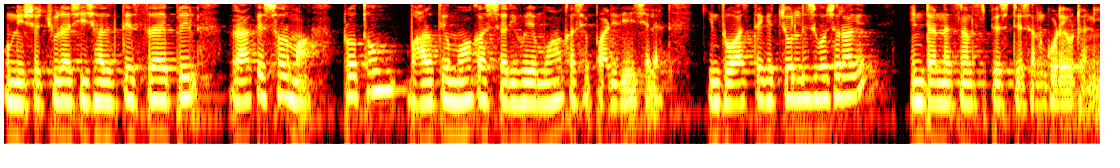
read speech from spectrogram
উনিশশো চুরাশি সালের তেসরা এপ্রিল রাকেশ শর্মা প্রথম ভারতীয় মহাকাশচারী হয়ে মহাকাশে পাড়ি দিয়েছিলেন। কিন্তু আজ থেকে চল্লিশ বছর আগে ইন্টারন্যাশনাল স্পেস স্টেশন গড়ে ওঠেনি।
